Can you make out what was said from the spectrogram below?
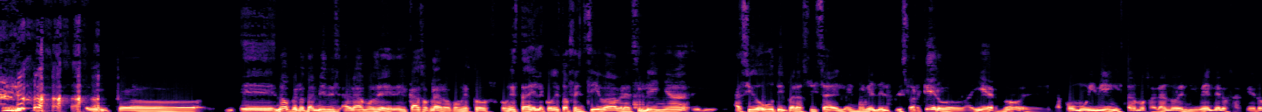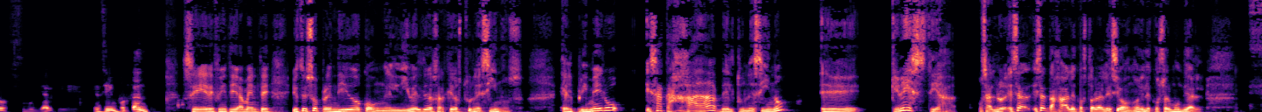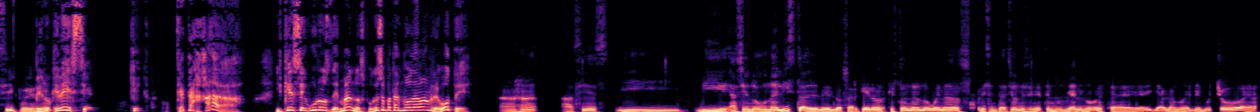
Pero eh, no, pero también hablábamos de- del caso, claro, con estos, con esta, con esta ofensiva brasileña eh, ha sido útil para Suiza el, el nivel del, de su arquero ayer, ¿no? Eh, tapó muy bien y estábamos hablando del nivel de los arqueros mundial que, que sido importante. Sí, definitivamente. Yo estoy sorprendido con el nivel de los arqueros tunecinos. El primero, esa tajada del tunecino, eh, qué bestia. O sea, esa, esa tajada le costó la lesión, ¿no? Y le costó el mundial. Sí, pues. Pero ¿no? qué bestia. Qué, qué tajada. Y qué seguros de manos, porque esos patas no daban rebote. Ajá, así es. Y, y haciendo una lista de, de los arqueros que están dando buenas presentaciones en este mundial, ¿no? Está, ya hablamos del Memo Ochoa,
